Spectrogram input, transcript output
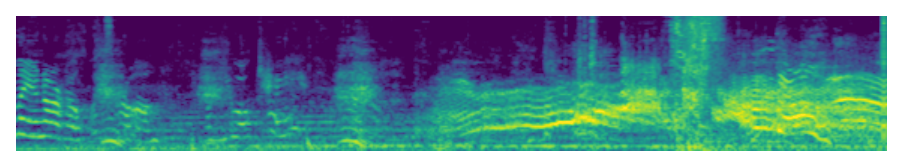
Leonardo, what's wrong? Are you okay? Elena,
